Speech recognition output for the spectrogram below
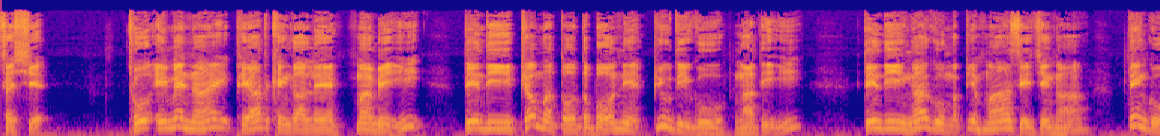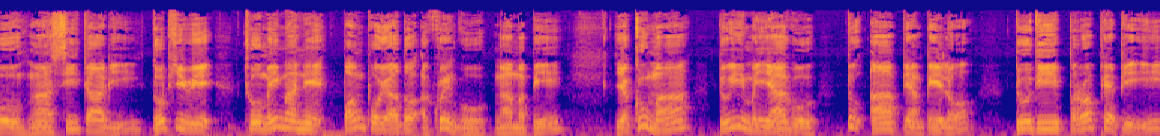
78ထိုအိမ်မက်၌ဖျားသခင်ကလည်းမှန်ပေ၏တင်သည်ဖြောင့်မတ်သောသဘောနှင့်ပြုသည်ကိုငါသိ၏တင်သည်ငါကိုမပြစ်မှားစေခြင်းငှာတင့်ကိုငါစီးတားပြီတို့ဖြစ်၍ ထိုမိမနှင့် ပေါင်းဖော်ရသော အခွင့်ကို ငါမပေး ယခုမှသူ၏မယားကို သူ့အား ပြန်ပေးလော့ သူသည် ပရောဖက်ဖြစ်၏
